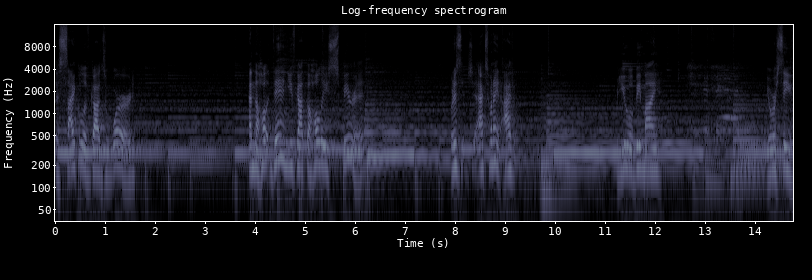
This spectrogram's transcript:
this cycle of God's word. And the whole, then you've got the Holy Spirit. What is it? Acts 1 8? I've, you will be my, you'll receive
